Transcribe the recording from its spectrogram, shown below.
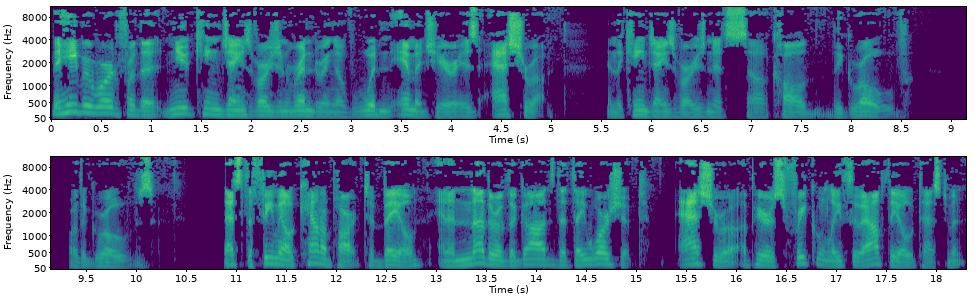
The Hebrew word for the New King James Version rendering of wooden image here is Asherah. In the King James Version, it's uh, called the grove or the groves. That's the female counterpart to Baal and another of the gods that they worshipped. Asherah appears frequently throughout the Old Testament.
